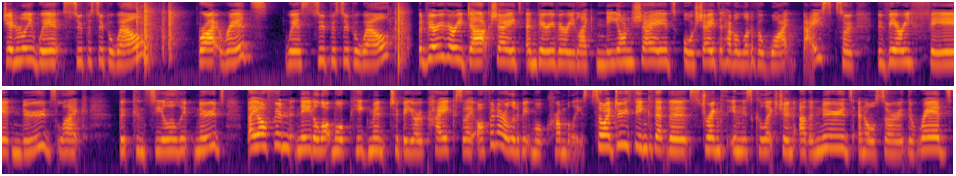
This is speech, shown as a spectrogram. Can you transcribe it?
generally wear super, super well. Bright reds wear super, super well but very, very dark shades and very, very like neon shades or shades that have a lot of a white base. So very fair nudes like the concealer lip nudes, they often need a lot more pigment to be opaque, so they often are a little bit more crumbly. So I do think that the strength in this collection are the nudes and also the reds.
